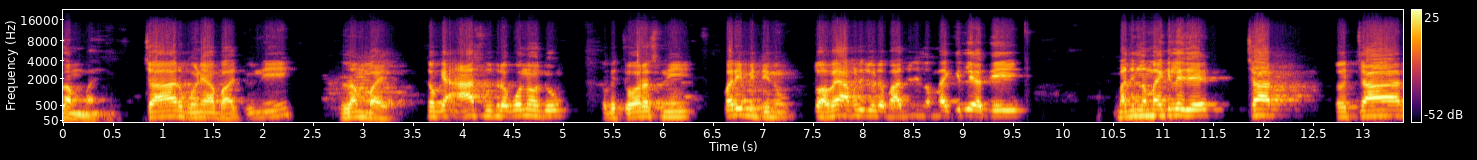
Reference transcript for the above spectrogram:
લંબાઈ. ચાર ગુણ્યા બાજુની લંબાઈ. તો કે આ સૂત્ર કોનું હતું? તો કે ચોરસની પરિમિતિનું. તો હવે આપણી જોડે બાજુની લંબાઈ કેટલી હતી? બાજુની લંબાઈ કેટલી છે? ચાર. તો ચાર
